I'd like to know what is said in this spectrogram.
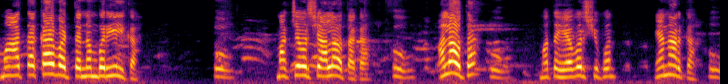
मग आता काय वाटतं? नंबर येईल का? हो. मागच्या वर्षी आला होता का? हो. आला होता? हो. मग आता या वर्षी पण? येणार का? हो.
